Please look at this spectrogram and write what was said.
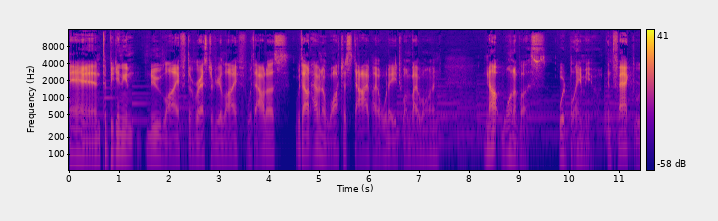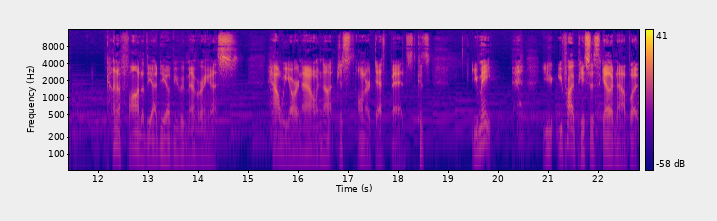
and to begin a new life the rest of your life without us, without having to watch us die by old age one by one, not one of us would blame you. In fact, we're kind of fond of the idea of you remembering us how we are now and not just on our deathbeds because you may you you probably piece this together now but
